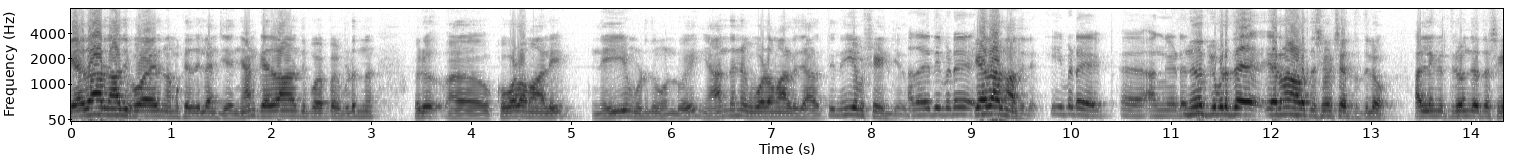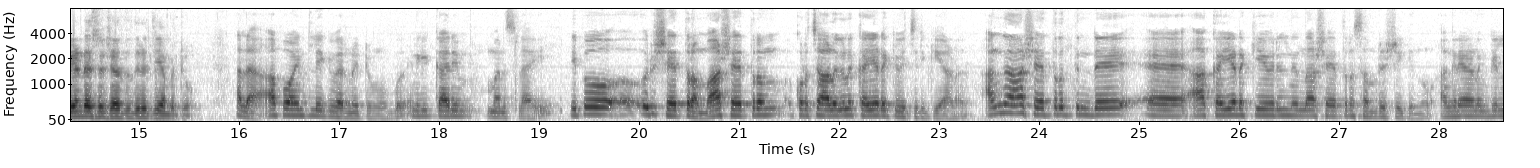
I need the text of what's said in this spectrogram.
കേദാർനാഥിൽ പോയാലും നമുക്കിതെല്ലാം ചെയ്യാം. ഞാൻ കേദാർനാഥിൽ പോയപ്പോൾ ഇവിടുന്ന് ഒരു കുവളമാലയും നെയ്യും ഇവിടുന്ന് കൊണ്ടുപോയി ഞാൻ തന്നെ കുവളമാല ചാർത്തി നെയ്യ് അഭിഷേകം ചെയ്തു. അതായത് ഇവിടെ കേദാർനാഥിൽ ഇവിടെ അങ്ങയുടെ നിങ്ങൾക്ക് ഇവിടുത്തെ എറണാകുളത്തെ ശിവക്ഷേത്രത്തിലോ അല്ലെങ്കിൽ തിരുവനന്തപുരത്ത് ശ്രീകണ്ഠേശ്വര ക്ഷേത്രത്തിലോ ചെയ്യാൻ പറ്റുമോ? അല്ല ആ പോയിന്റിലേക്ക് വരുന്നതിന് മുമ്പ് എനിക്ക് കാര്യം മനസ്സിലായി. ഇപ്പോൾ ഒരു ക്ഷേത്രം ആ ക്ഷേത്രം കുറച്ച് ആളുകൾ കൈയടക്കി വെച്ചിരിക്കുകയാണ്. അങ്ങ് ആ ക്ഷേത്രത്തിന്റെ ആ കൈയടക്കിയവരിൽ നിന്ന് ആ ക്ഷേത്രം സംരക്ഷിക്കുന്നു. അങ്ങനെയാണെങ്കിൽ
